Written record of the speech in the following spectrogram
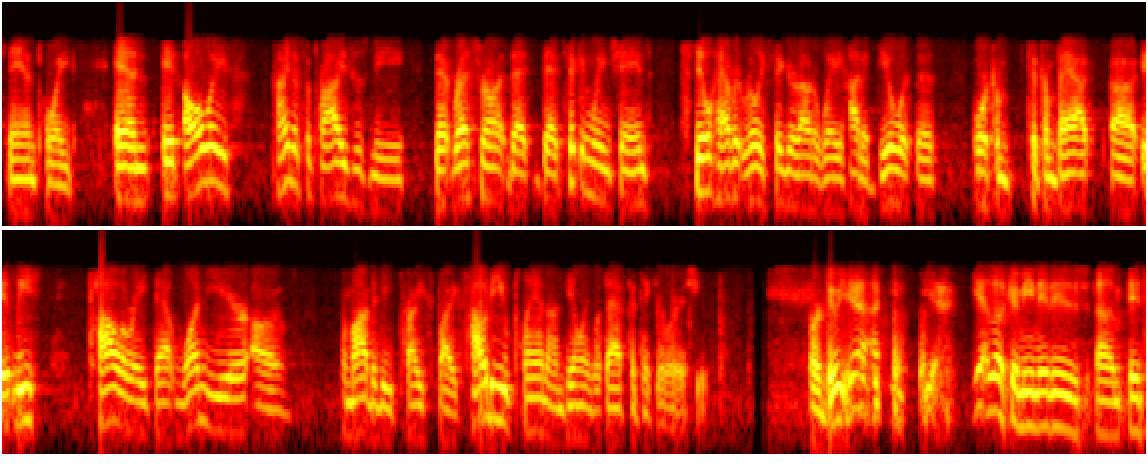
standpoint. And it always kind of surprises me that restaurant, that, that chicken wing chains still haven't really figured out a way how to deal with this or com- to combat, uh, at least tolerate that one year of commodity price spikes. How do you plan on dealing with that particular issue? or do you? Yeah, yeah, yeah. Look, I mean, it is. Um, it's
